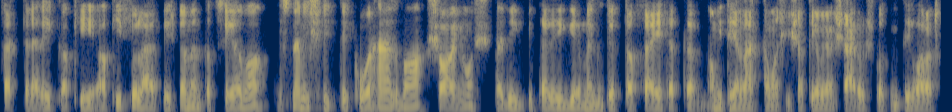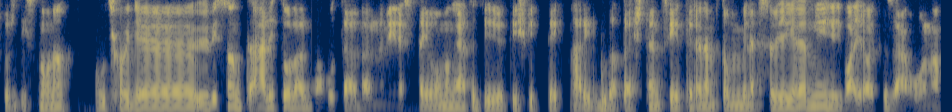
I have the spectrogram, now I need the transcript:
Fettererik, aki, aki fölállt és bement a célba, és nem is vitték kórházba, sajnos, pedig, pedig megütötte a fejét, tehát, amit én láttam az is, aki olyan sáros volt, mint egy valacskos disznónak. Úgyhogy ő viszont állítólag a hotelben nem érezte jól magát, hogy őt is vitték már itt Budapesten cétére, nem tudom, mi lesz a végeredmény, hogy vagy rajta holnap,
